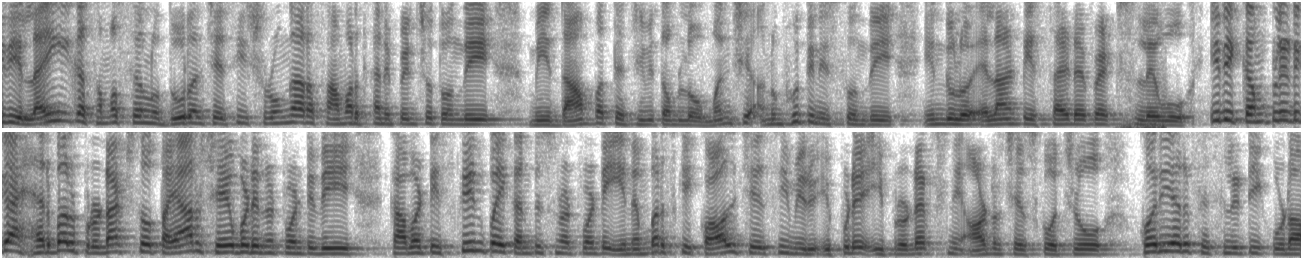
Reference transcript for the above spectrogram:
ఇది లైంగిక సమస్యలను దూరం చేసి శృంగార సామర్థ్యాన్ని పెంచుతుంది. మీ దాంపత్య జీవితంలో మంచి అనుభూతినిస్తుంది. ఇందులో ఎలాంటి సైడ్ ఎఫెక్ట్స్ లేవు. ఇది కంప్లీట్గా హెర్బల్ ప్రొడక్ట్స్తో తయారు చేయబడినటువంటిది. కాబట్టి స్క్రీన్పై కనిపిస్తున్నటువంటి ఈ నెంబర్స్కి కాల్ చేసి మీరు ఇప్పుడే ఈ ప్రొడక్ట్స్ని ఆర్డర్ చేసుకోవచ్చు. కొరియర్ ఫెసిలిటీ కూడా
